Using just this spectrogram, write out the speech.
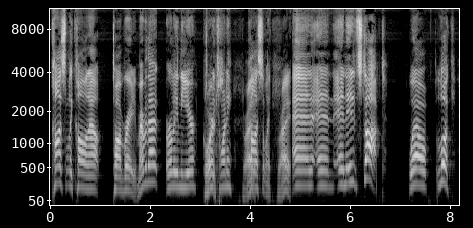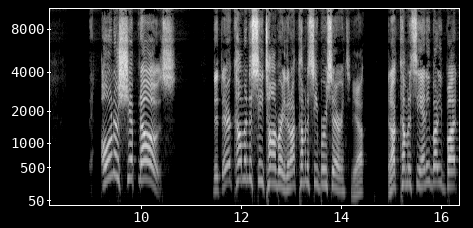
constantly calling out Tom Brady. Remember that early in the year, 2020, Right. constantly, Right. and and and it stopped. Well, look, ownership knows that they're coming to see Tom Brady. They're not coming to see Bruce Arians. Yeah. They're not coming to see anybody but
